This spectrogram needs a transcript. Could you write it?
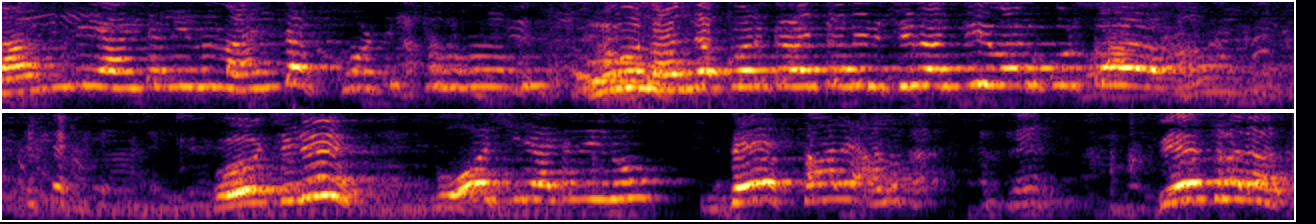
లండి అంటే నేను లంచ కొడుకు నువ్వు లంజ కొడుకు అంటే నేను చిరంజీవి అనుకుంటా. కోచిడి ఓసి అంటే నేను బేసాలే అను బేసాలి అంట.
